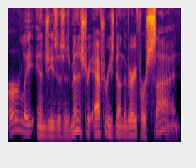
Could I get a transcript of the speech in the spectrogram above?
early in Jesus' ministry after he's done the very first sign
